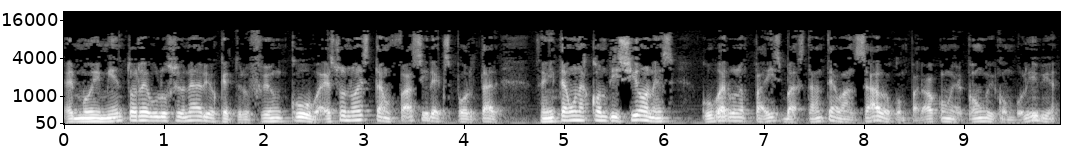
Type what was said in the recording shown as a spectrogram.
el movimiento revolucionario que triunfó en Cuba. Eso no es tan fácil exportar. Se necesitan unas condiciones. Cuba era un país bastante avanzado comparado con el Congo y con Bolivia.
